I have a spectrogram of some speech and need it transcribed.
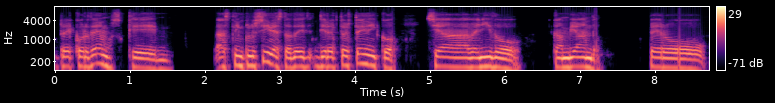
Recordemos que hasta inclusive hasta de director técnico se ha venido cambiando, pero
